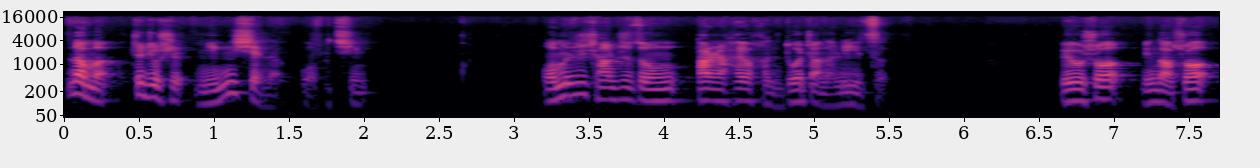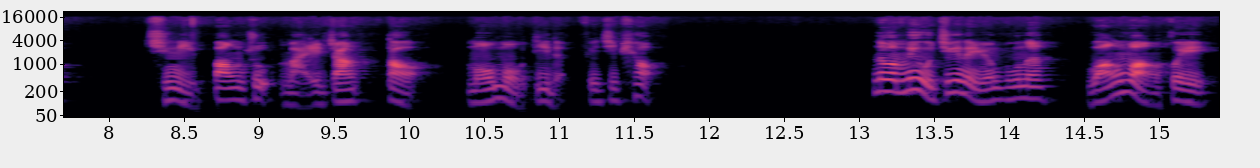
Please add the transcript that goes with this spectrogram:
那么这就是明显的果不清。我们日常之中当然还有很多这样的例子。比如说，领导说，请你帮助买一张到某某地的飞机票。那么没有经验的员工呢，往往会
